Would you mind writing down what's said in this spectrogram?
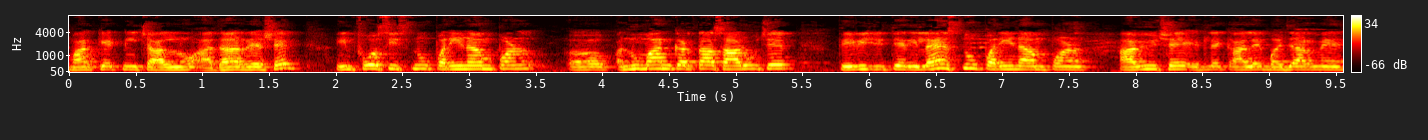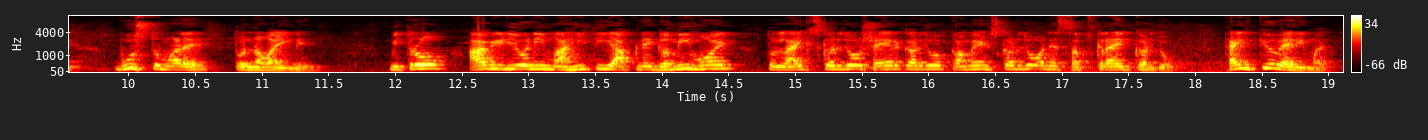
માર્કેટની ચાલનો આધાર રહેશે. ઇન્ફોસિસનું પરિણામ પણ અનુમાન કરતાં સારું છે. તેવી જ રીતે રિલાયન્સનું પરિણામ પણ આવ્યું છે. એટલે કાલે બજારને બૂસ્ટ મળે તો નવાઈ નહીં. મિત્રો, આ વિડીયોની માહિતી આપને ગમી હોય તો લાઇક્સ કરજો, શેર કરજો, કમેન્ટ્સ કરજો અને સબસ્ક્રાઇબ કરજો. Thank you very much.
